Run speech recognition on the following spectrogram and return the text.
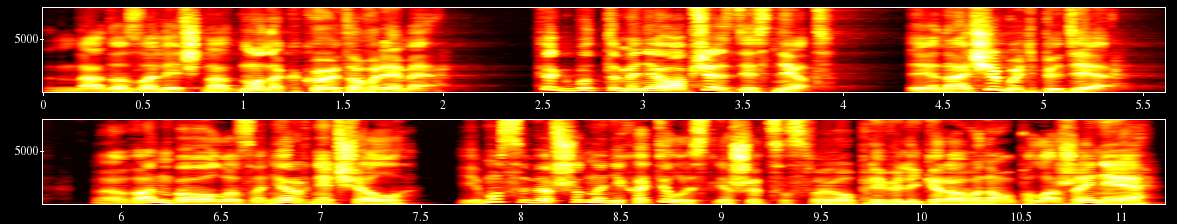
«Надо залечь на дно на какое-то время. Как будто меня вообще здесь нет. Иначе быть беде!» Ван Боула занервничал, Ему совершенно не хотелось лишиться своего привилегированного положения.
